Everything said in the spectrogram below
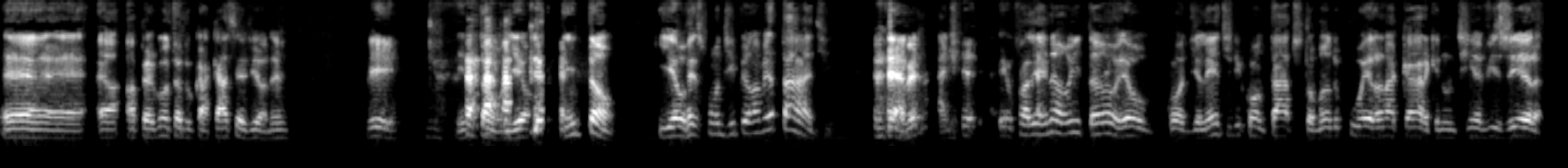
É, é, a pergunta do Cacá você viu, né? Vi. Então, e eu, então, e eu respondi pela metade. É verdade. Eu falei, não, então, eu de lente de contato, tomando poeira na cara, que não tinha viseira,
